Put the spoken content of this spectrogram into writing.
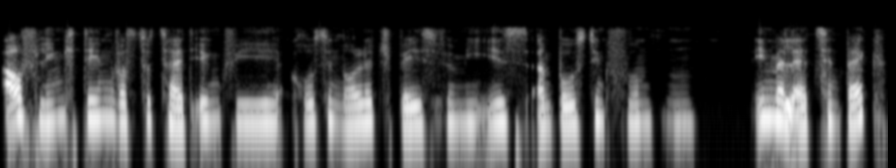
auf LinkedIn, was zurzeit irgendwie große Knowledge Base für mich ist, ein Posting gefunden, E-Mail-Ads sind back.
